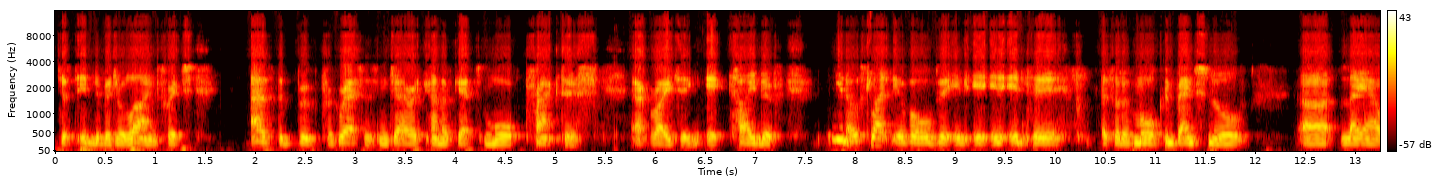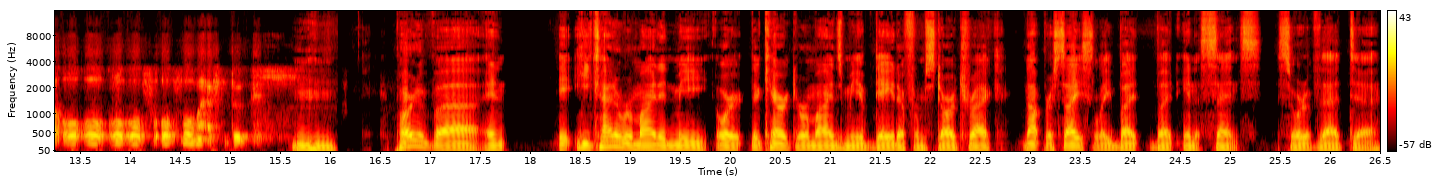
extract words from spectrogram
just individual lines, which as the book progresses and Jared kind of gets more practice at writing, it kind of, you know, slightly evolves it in, in, into a sort of more conventional uh, layout or, or, or, or, format of the book. Mm-hmm. Part of, uh, and it, he kind of reminded me, or the character reminds me of Data from Star Trek. Not precisely, but but in a sense, sort of that uh,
